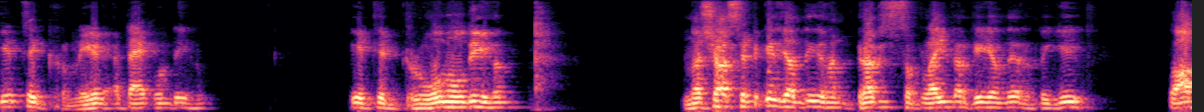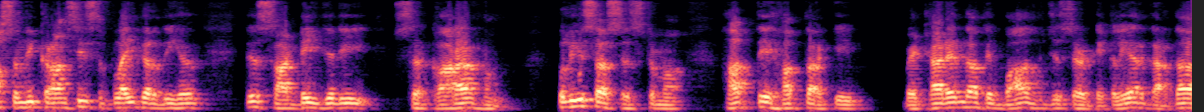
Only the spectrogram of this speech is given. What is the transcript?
ਕਿ ਇੱਥੇ ਗ੍ਰਨੇਡ ਅਟੈਕ ਹੁੰਦੇ ਹਨ, ਇੱਥੇ ਡਰੋਨ ਆਉਂਦੇ ਹਨ, ਨਸ਼ਾ ਸਿੱਟ ਕੇ ਜਾਂਦੇ ਹਨ ਡਰੱਗਸ ਸਪਲਾਈ ਕਰਕੇ ਜਾਂਦੇ ਰੁਪਈਏ ਪਾਕਿਸਤਾਨ ਦੀ ਕਰੰਸੀ ਸਪਲਾਈ ਕਰਦੀ ਹੈ ਤੇ ਸਾਡੀ ਜਿਹੜੀ ਸਰਕਾਰਾਂ ਹਨ, ਪੁਲਿਸ ਦਾ ਸਿਸਟਮ ਆ, ਹੱਥ ਤੇ ਹੱਥ ਧਰ ਕੇ ਬੈਠਾ ਰਹਿੰਦਾ ਤੇ ਬਾਅਦ ਵਿੱਚ ਸਰ ਡਿਕਲੇਅਰ ਕਰਦਾ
